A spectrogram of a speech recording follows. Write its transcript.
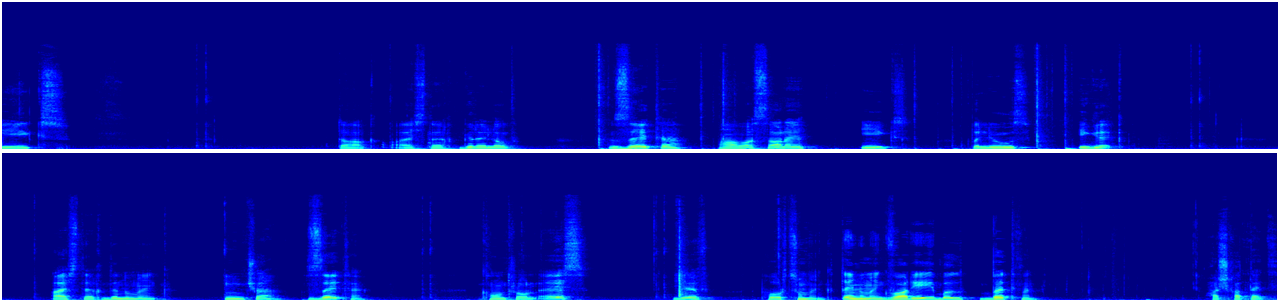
x Так, այստեղ գրելով z-ը հավասար է x y այստեղ դնում ենք ինչը z-ը control s եւ փորձում ենք տենում ենք variable batman աշխատեց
